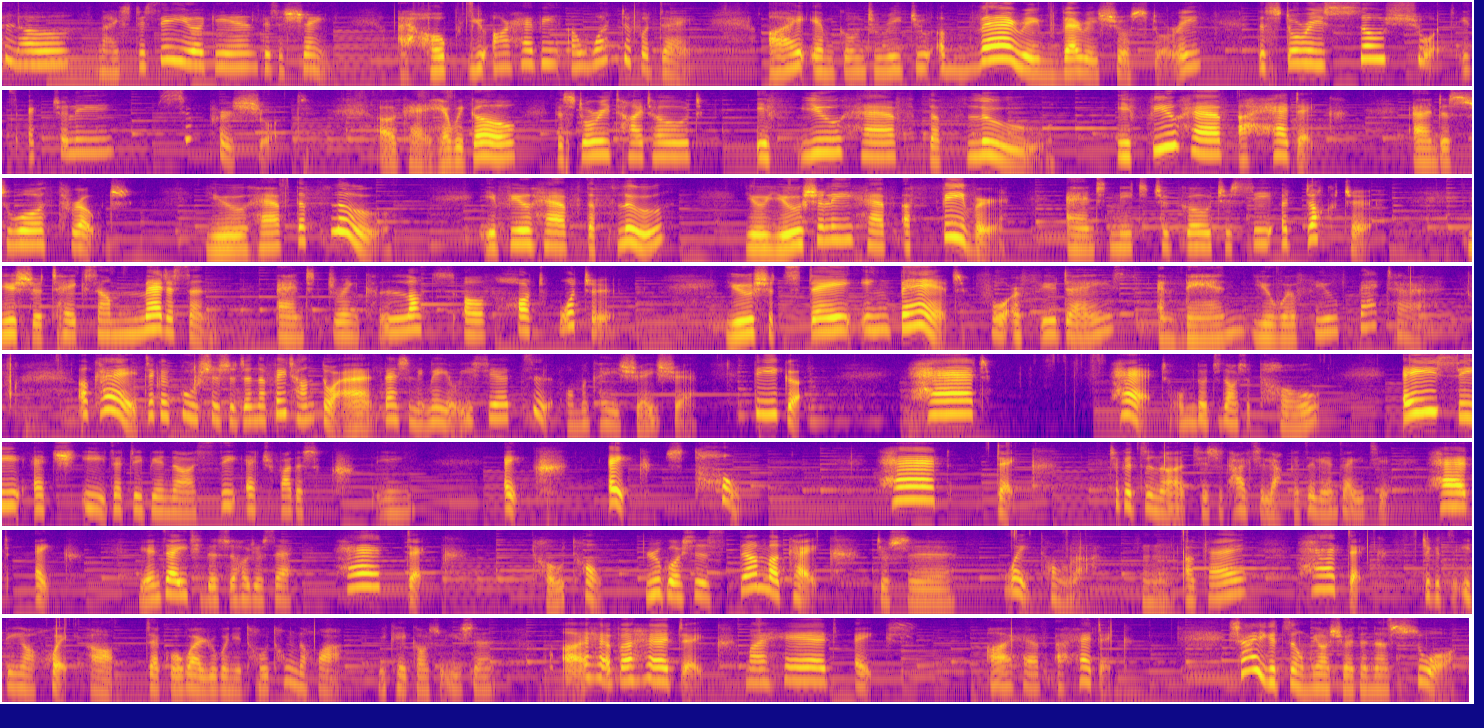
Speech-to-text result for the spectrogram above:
Hello, nice to see you again. This is Shane. I hope you are having a wonderful day. I am going to read you a very, very short story. The story is so short, it's actually super short. Okay, here we go. The story titled If You Have the Flu. If you have a headache, and a sore throat. You have the flu. If you have the flu, you usually have a fever and need to go to see a doctor. You should take some medicine and drink lots of hot water. You should stay in bed for a few days and then you will feel better. OK，这个故事是真的非常短，但是里面有一些字我们可以学一学。第一个，head，head，我们都知道是头，a c h e，在这边呢，c h 发的是 k 的音，ache，ache 是痛，headache 这个字呢，其实它是两个字连在一起，headache。连在一起的时候就是 headache，头痛。如果是 stomachache，就是胃痛了。嗯，OK，headache 这个字一定要会啊。在国外，如果你头痛的话，你可以告诉医生，I have a headache. My head aches. I have a headache. 下一个字我们要学的呢，sore。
